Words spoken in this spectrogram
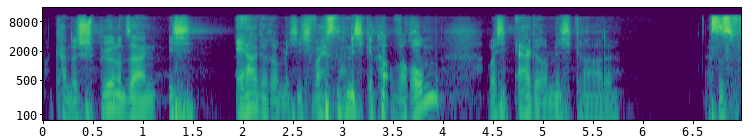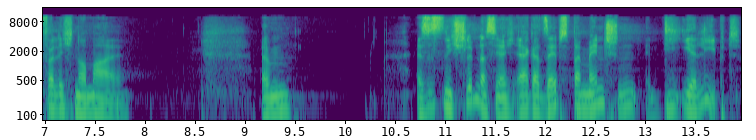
Man kann es spüren und sagen, ich ärgere mich. Ich weiß noch nicht genau warum, aber ich ärgere mich gerade. Das ist völlig normal. Ähm, Es ist nicht schlimm, dass ihr euch ärgert, selbst bei Menschen, die ihr liebt,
